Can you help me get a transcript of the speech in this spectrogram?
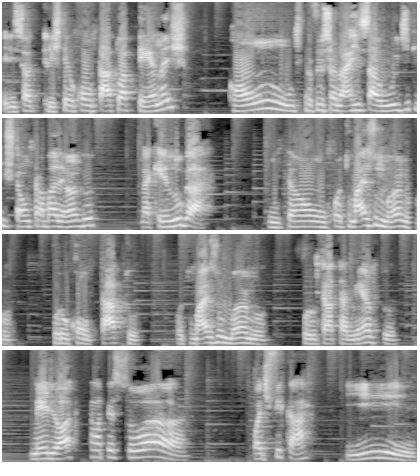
Eles, só, eles têm um contato apenas com os profissionais de saúde que estão trabalhando naquele lugar. Então, quanto mais humano for o contato, quanto mais humano for o tratamento, melhor aquela pessoa pode ficar. E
